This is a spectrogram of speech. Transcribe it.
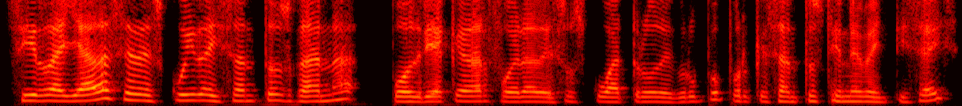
Si Rayada se descuida y Santos gana, podría quedar fuera de esos cuatro de grupo porque Santos tiene 26.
